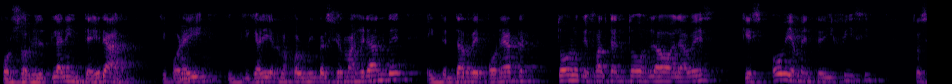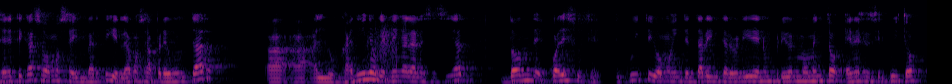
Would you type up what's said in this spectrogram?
por sobre el plan integral que por ahí implicaría a lo mejor una inversión más grande e intentar de poner todo lo que falta en todos lados a la vez, que es obviamente difícil. Entonces, en este caso vamos a invertir, le vamos a preguntar al lujanino que tenga la necesidad dónde, cuál es su circuito y vamos a intentar intervenir en un primer momento en ese circuito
